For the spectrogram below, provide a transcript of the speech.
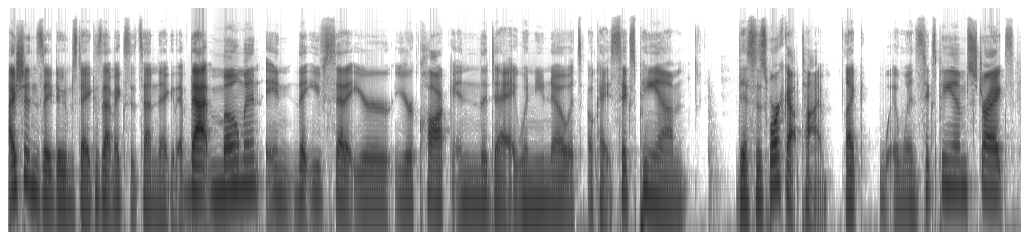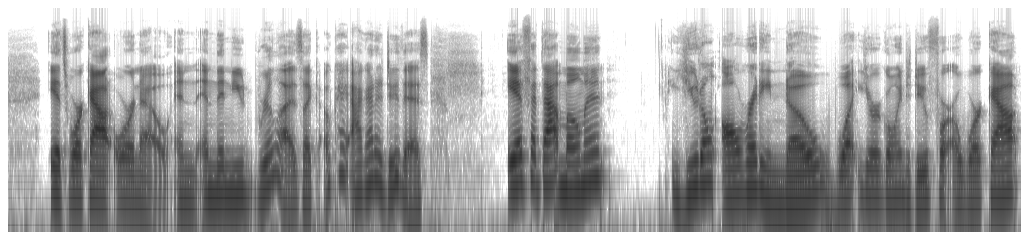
I shouldn't say doomsday because that makes it sound negative. That moment in that you've set at your your clock in the day when you know it's okay, 6 p.m. This is workout time. Like when 6 p.m. strikes, it's workout or no. And and then you realize like, okay, I got to do this. If at that moment you don't already know what you're going to do for a workout,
